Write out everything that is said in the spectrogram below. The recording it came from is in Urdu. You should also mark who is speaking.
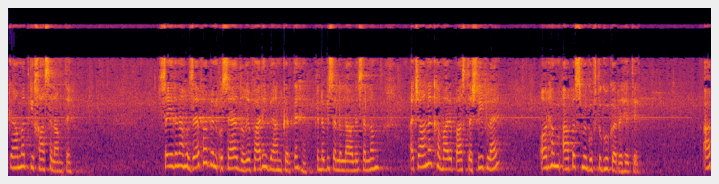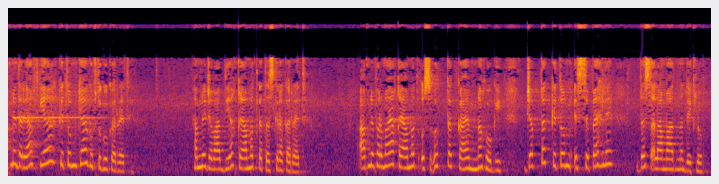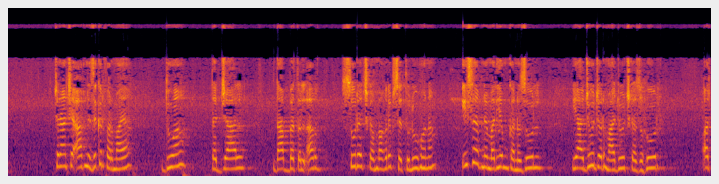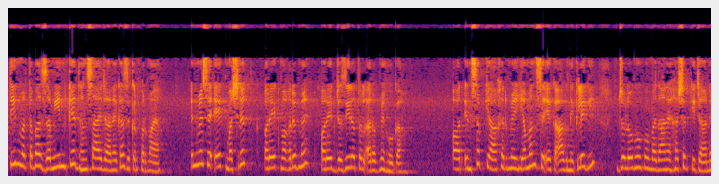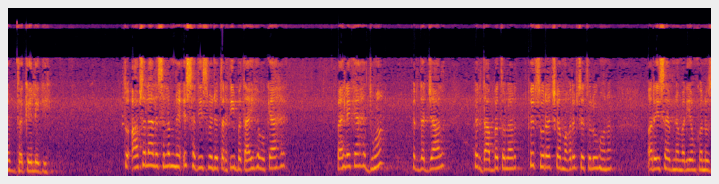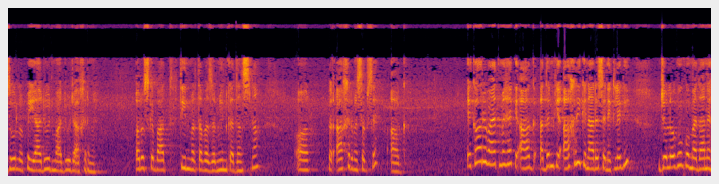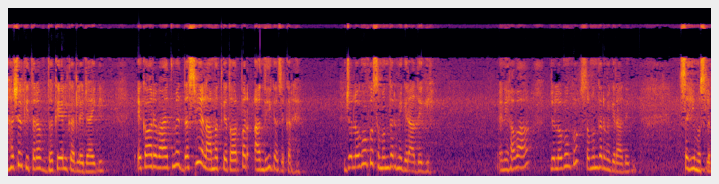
Speaker 1: قیامت کی خاص علامتیں سیدنا حذیفہ بن اسید غفاری بیان کرتے ہیں کہ نبی صلی اللہ علیہ وسلم اچانک ہمارے پاس تشریف لائے اور ہم آپس میں گفتگو کر رہے تھے۔ آپ نے دریافت کیا کہ تم کیا گفتگو کر رہے تھے؟ ہم نے جواب دیا، قیامت کا تذکرہ کر رہے تھے۔ آپ نے فرمایا، قیامت اس وقت تک قائم نہ ہوگی جب تک کہ تم اس سے پہلے دس علامات نہ دیکھ لو۔ چنانچہ آپ نے ذکر فرمایا، دھواں تجال دابت الارض، سورج کا مغرب سے طلوع ہونا، عیسی ابن مریم کا نزول، یاجوج اور ماجوج کا ظہور، اور تین مرتبہ زمین کے دھنسائے جانے کا ذکر فرمایا۔ ان میں سے ایک مشرق اور ایک مغرب میں اور ایک جزیرت العرب میں ہوگا۔ اور ان سب کے آخر میں یمن سے ایک آگ نکلے گی جو لوگوں کو میدان حشر کی جانب دھکیلے گی۔ تو آپ صلی اللہ علیہ وسلم نے اس حدیث میں جو ترتیب بتائی ہے وہ کیا ہے؟ پہلے کیا ہے؟ دھواں، پھر دجال، پھر دابت الارض، پھر سورج کا مغرب سے طلوع ہونا اور عیسی ابن مریم کا نزول اور پھر یاجوج، ماجوج آخر میں اور اس کے بعد تین مرتبہ زمین کا دنسنا اور پھر آخر میں سب سے آگ۔ ایک اور روایت میں ہے کہ آگ ادن کے آخری کنارے سے نکلے گی، جو لوگوں کو میدان حشر کی طرف دھکیل کر لے جائے گی۔ ایک اور روایت میں دسویں علامت کے طور پر آندھی کا ذکر ہے، جو لوگوں کو سمندر میں گرا دے گی۔ یعنی ہوا جو لوگوں کو سمندر میں گرا دے گی۔ صحیح مسلم۔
